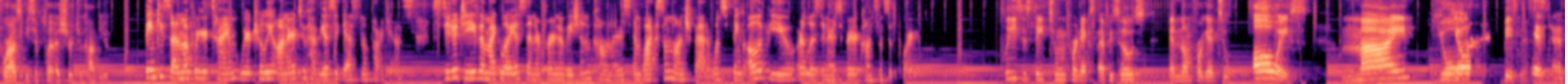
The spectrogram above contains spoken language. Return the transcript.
for us. It's a pleasure to have you. Thank you, Salma, for your time. We're truly honored to have you as a guest in the podcast. Studio G, the Mike Loya Center for Innovation and Commerce, and Blackstone Launchpad wants to thank all of you, our listeners, for your constant support. Please stay tuned for next episodes and don't forget to always mind your, your business. business.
